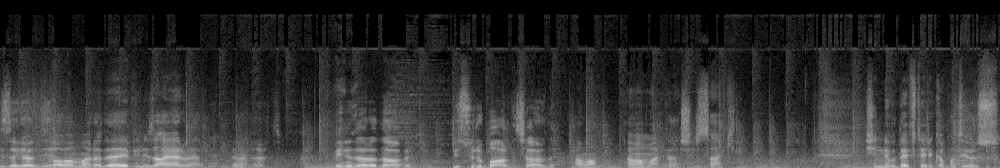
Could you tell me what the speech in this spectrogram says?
bize geldi ya. Babam aradı, hepinize ayar verdi. Değil mi? Evet. Beni de aradı abi. Bir sürü bağırdı çağırdı. Tamam, tamam arkadaşlar, sakin. Şimdi bu defteri kapatıyoruz.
